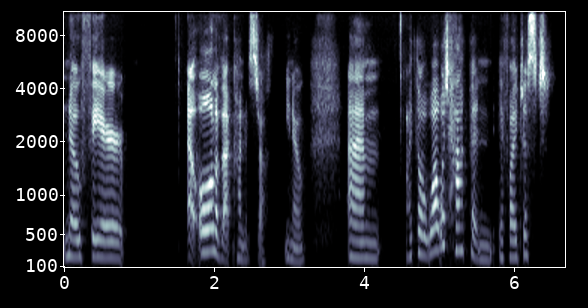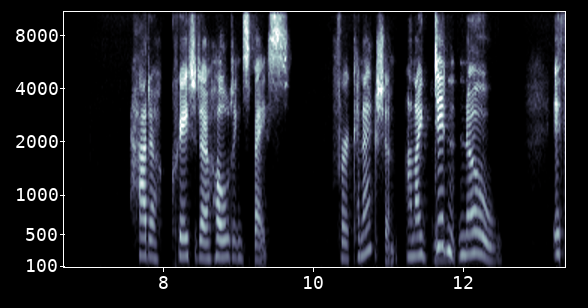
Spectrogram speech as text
no fear all of that kind of stuff, you know. Um, I thought, what would happen if I just had a created a holding space for a connection? And I mm. didn't know if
